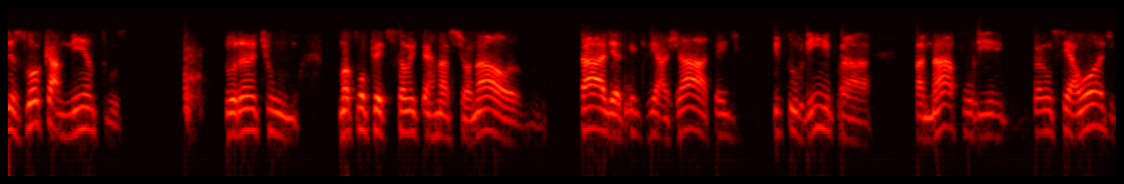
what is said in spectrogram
deslocamentos durante um, uma competição internacional. Itália tem que viajar, tem de Turim para Nápoles, para não sei aonde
